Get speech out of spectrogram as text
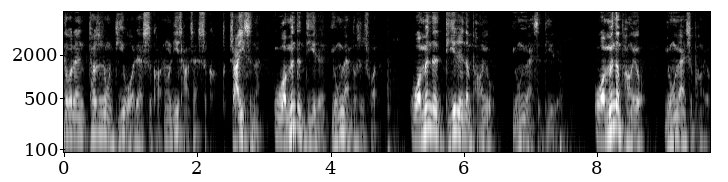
多人他是用敌我在思考，用立场在思考，啥意思呢？我们的敌人永远都是错的，我们的敌人的朋友永远是敌人，我们的朋友永远是朋友，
